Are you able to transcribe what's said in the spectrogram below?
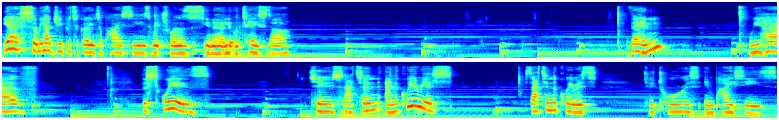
Yes, so we had Jupiter going to Pisces, which was, you know, a little taster. Then we have the squares to Saturn and Aquarius. Saturn Aquarius to Taurus in Pisces.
